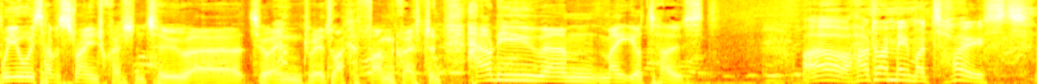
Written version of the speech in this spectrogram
We always have a strange question to uh, to end with, like a fun question. How do you um, make your toast? Oh, how do I make my toast?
